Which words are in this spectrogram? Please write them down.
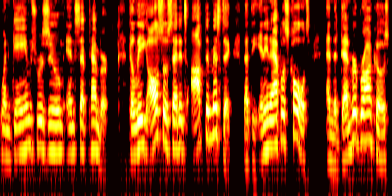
when games resume in September. The league also said it's optimistic that the Indianapolis Colts and the Denver Broncos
